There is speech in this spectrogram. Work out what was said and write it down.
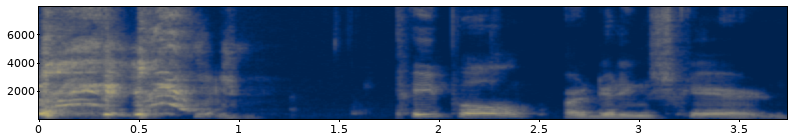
people are getting scared.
